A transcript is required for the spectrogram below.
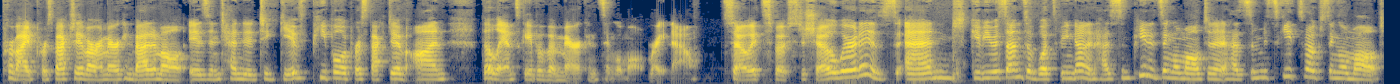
provide perspective. Our American Vatted Malt is intended to give people a perspective on the landscape of American single malt right now. So it's supposed to show where it is and give you a sense of what's being done. It has some peated single malt in it, it has some mesquite smoked single malt.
